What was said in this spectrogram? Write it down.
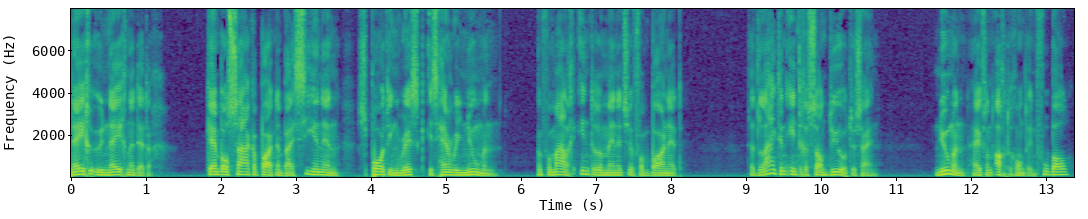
9 uur 39. Campbell's zakenpartner bij CNN Sporting Risk is Henry Newman, een voormalig interim manager van Barnet. Het lijkt een interessant duo te zijn. Newman heeft een achtergrond in voetbal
